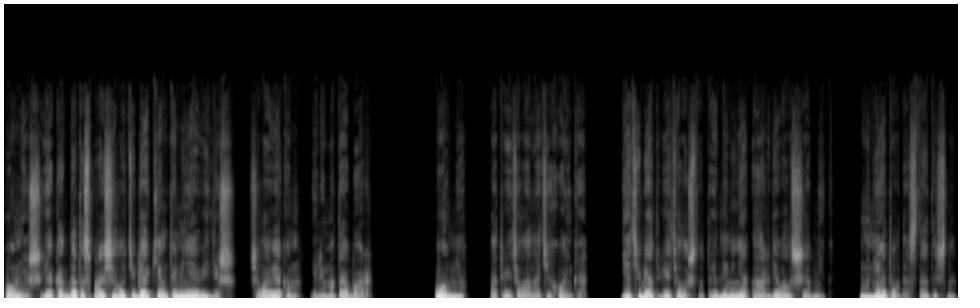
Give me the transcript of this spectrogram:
«Помнишь, я когда-то спросил у тебя, кем ты меня видишь, человеком или мотобар?» «Помню», — ответила она тихонько. «Я тебе ответила, что ты для меня Арди-волшебник. Мне этого достаточно».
